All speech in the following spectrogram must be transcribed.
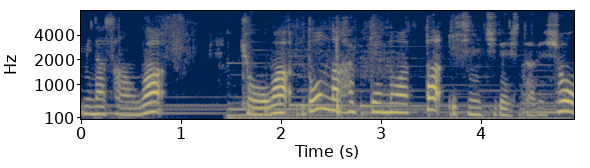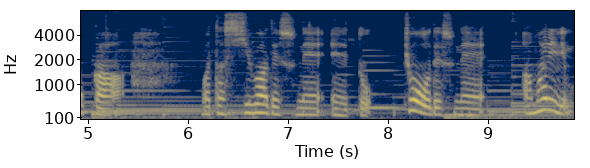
皆さんは今日はどんな発見のあった一日でしたでしょうか？私はですね、えっ、ー、と、今日ですね、あまりに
